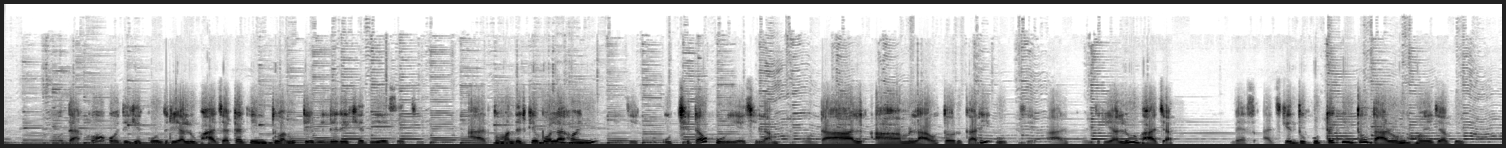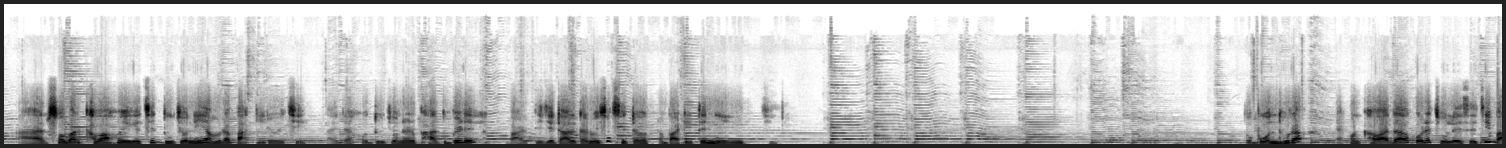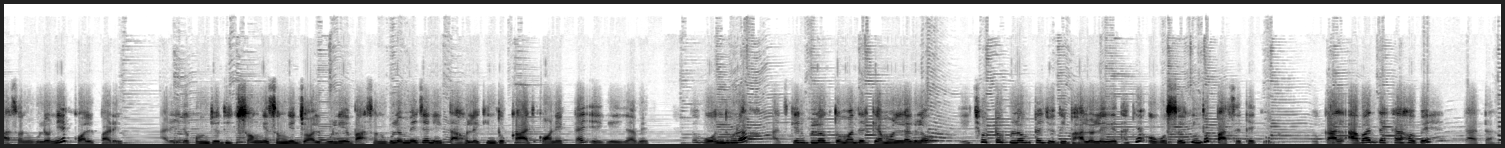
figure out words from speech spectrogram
তো দেখো, ওইদিকে কুঁদরি আলু ভাজাটা কিন্তু আমি টেবিলে রেখে দিয়ে এসেছি। আর তোমাদেরকে বলা হয়নি যে উচ্ছেটাও কুড়িয়েছিলাম তো ডাল, আম, লাউ তরকারি, উচ্ছে আর কুঁদরি আলুর ভাজা। ব্যাস, আজকে দুপুরটা কিন্তু দারুণ হয়ে যাবে। আর সবার খাওয়া হয়ে গেছে, দুজনেই আমরা বাকি রয়েছি। তাই দেখো, দুজনের ভাত বেড়ে বাড়তি যে ডালটা রয়েছে, সেটাও একটা বাটিতে নিয়ে নিচ্ছি। তো বন্ধুরা, এখন খাওয়া দাওয়া করে চলে এসেছি বাসনগুলো নিয়ে কলপাড়ে। আর এরকম যদি সঙ্গে সঙ্গে জল বুলিয়ে বাসনগুলো মেজে নিই, তাহলে কিন্তু কাজ অনেকটাই এগিয়ে যাবে। তো বন্ধুরা, আজকের ব্লগ তোমাদের কেমন লাগল? এই ছোট্ট ব্লগটা যদি ভালো লেগে থাকে, অবশ্যই কিন্তু পাশে থেকো। তো কাল আবার দেখা হবে। টাটা।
